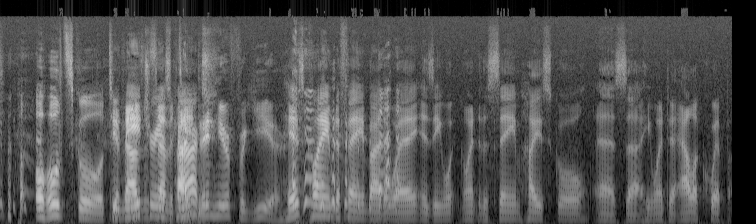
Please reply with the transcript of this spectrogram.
old school. Demetrious 2017. Cox. I've been here for years. His claim to fame, by the way, is he w- went to the same high school as uh, he went to Aliquippa.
